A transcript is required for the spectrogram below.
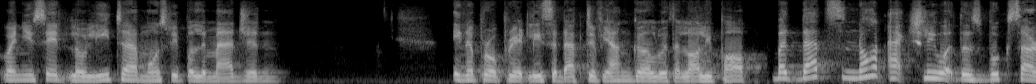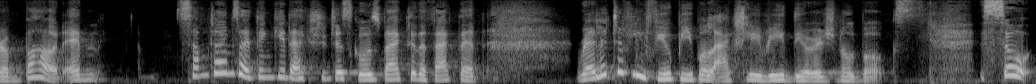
When you say Lolita, most people imagine inappropriately seductive young girl with a lollipop, but that's not actually what those books are about. And sometimes I think it actually just goes back to the fact that relatively few people actually read the original books. So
